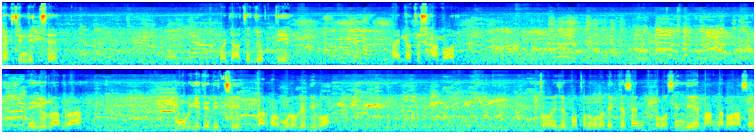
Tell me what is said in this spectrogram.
ভ্যাকসিন দিচ্ছে। ওইটা হচ্ছে যুক্তি এটা হচ্ছে সাগর। এইগুলো আমরা মুরগিতে দিচ্ছি, তারপর মুরগে দিব। তো এই যে বোতলগুলো দেখতেছেন পলিথিন দিয়ে বান্ধানো আছে।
